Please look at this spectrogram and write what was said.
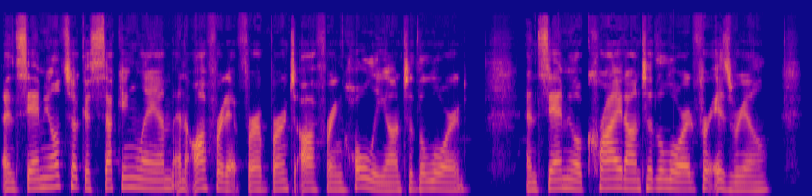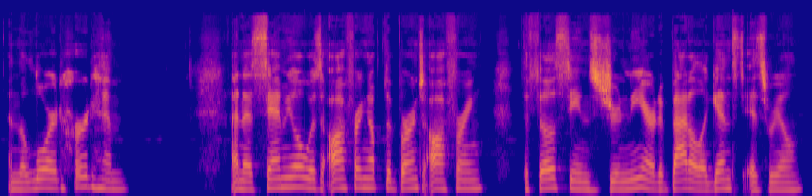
And Samuel took a sucking lamb and offered it for a burnt offering holy unto the Lord. And Samuel cried unto the Lord for Israel, and the Lord heard him. And as Samuel was offering up the burnt offering, the Philistines drew near to battle against Israel.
